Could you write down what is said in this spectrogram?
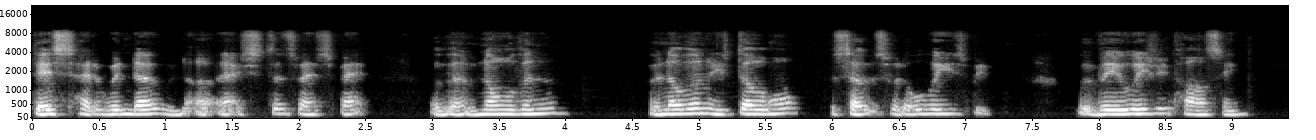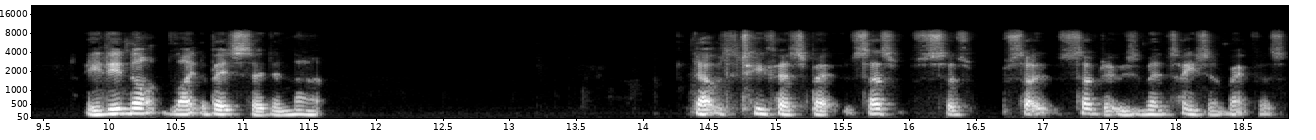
this had a window with an aspect with a northern, a northern his door. The servants would always be, would be always be passing. He did not like the bedstead in that. That was the chief aspect, sus, sus, subject of his meditation at breakfast.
